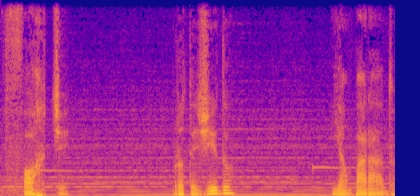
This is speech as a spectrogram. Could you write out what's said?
forte protegido e amparado.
